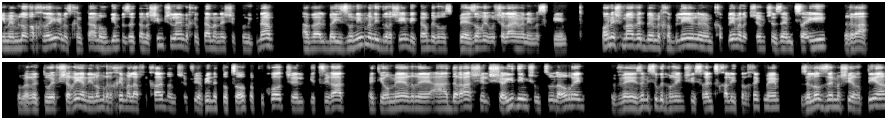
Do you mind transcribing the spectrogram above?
אם הם לא אחראים אז חלקם הורגים בזה את הנשים שלהם וחלקם הנשק הוא נגנב, אבל באיזונים הנדרשים, בעיקר באזור ירושלים אני מסכים. עונש מוות במחבלים למחבלים אני חושב שזה אמצעי רע. זאת אומרת, הוא אפשרי, אני לא מרחם על אף אחד, אני חושב שהוא יביא לתוצאות הפוכות של יצירת הייתי אומר, אה, ההדרה של שהידים שהוצאו להורג, וזה מסוג הדברים שישראל צריכה להתרחק מהם, זה לא זה מה שירתיע,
